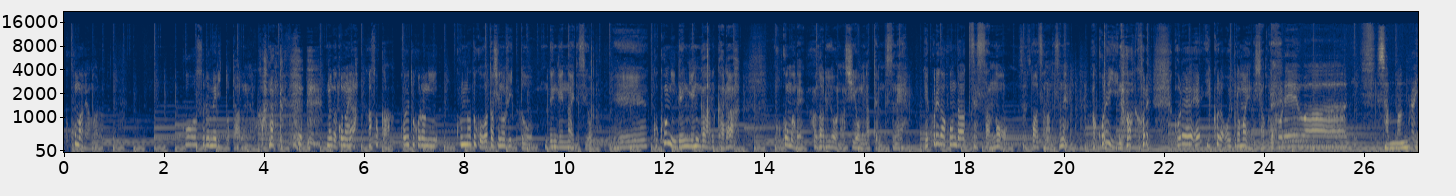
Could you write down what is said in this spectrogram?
ここまで上がる。こうするメリットってあるんやろか。なんかなんかこの辺ああそっか。こういうところにこんなとこ私のフィット電源ないですよ。へえここに電源があるからここまで上がるような仕様になってるんですね。えこれがホンダアクセスさんのパーツなんですね。あこれいいな。これこれえいくらおいくら万円でした？これ。これは3万ぐらい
